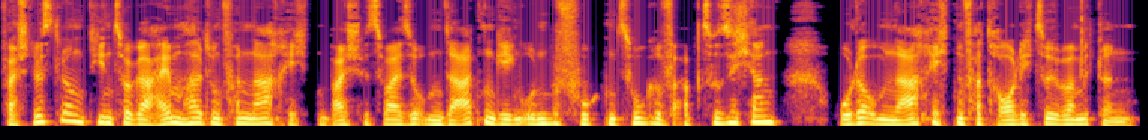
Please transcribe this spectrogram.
Verschlüsselung dient zur Geheimhaltung von Nachrichten, beispielsweise um Daten gegen unbefugten Zugriff abzusichern oder um Nachrichten vertraulich zu übermitteln.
